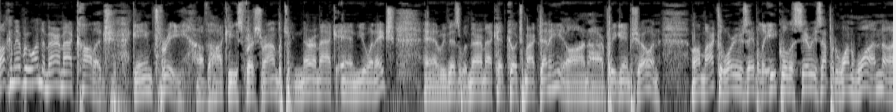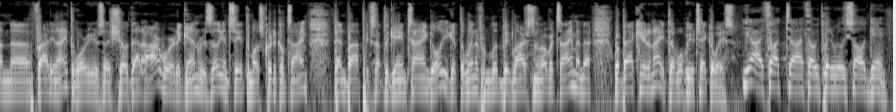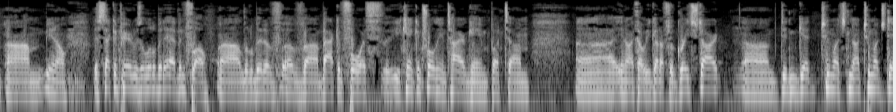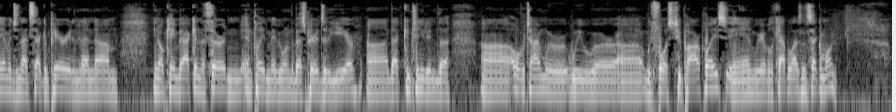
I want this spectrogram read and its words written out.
Welcome everyone to Merrimack College. Game three of the Hockey's first round between Merrimack and UNH. And we visit with Merrimack head coach Mark Dennehy on our pregame show. And, well, Mark, the Warriors able to equal the series up at 1-1 on uh, Friday night. The Warriors uh, showed that R word again, resiliency at the most critical time. Ben Bob picks up the game tying goal. You get the winner from Ludvig Larsson in overtime. And uh, we're back here tonight. Uh, what were your takeaways? Yeah, I thought uh, I thought we played a really solid game. Um, you know, the second period was a little bit of ebb and flow uh, a little bit of, of uh, back and forth. You can't control the entire game, but um, uh, you know I thought we got off to a great start. Um, didn't get too much, not too much damage in that second period, and then um, you know came back in the third and, and, played maybe one of the best periods of the year. Uh, that continued into the uh, overtime. We were we were uh, we forced two power plays, and we were able to capitalize in the second one.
